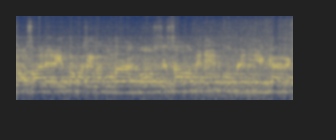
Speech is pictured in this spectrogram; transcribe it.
Tasainen rintama, sieltä tulee Ossi Salminen, kun menee kärkeen.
